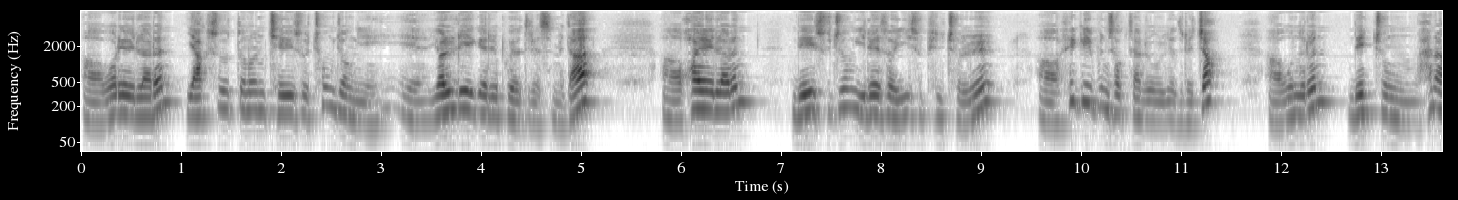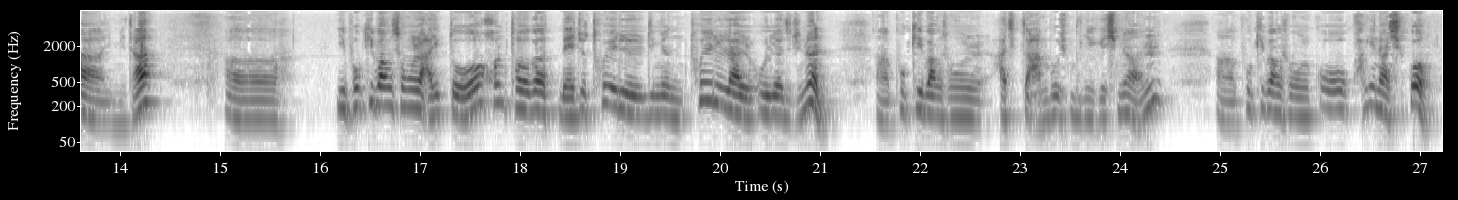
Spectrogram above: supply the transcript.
어, 월요일 날은 약수 또는 제수 총정리 예, 14개를 보여드렸습니다. 어, 화요일 날은 내수 중 1에서 2수 필출 어, 회귀 분석자를 올려드렸죠. 어, 오늘은 넷중 하나입니다. 어, 이 복귀 방송을 아직도 헌터가 매주 토요일이면 토요일 날 올려드리는 어, 복귀 방송을 아직도 안 보신 분이 계시면 어, 복귀 방송을 꼭 확인하시고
